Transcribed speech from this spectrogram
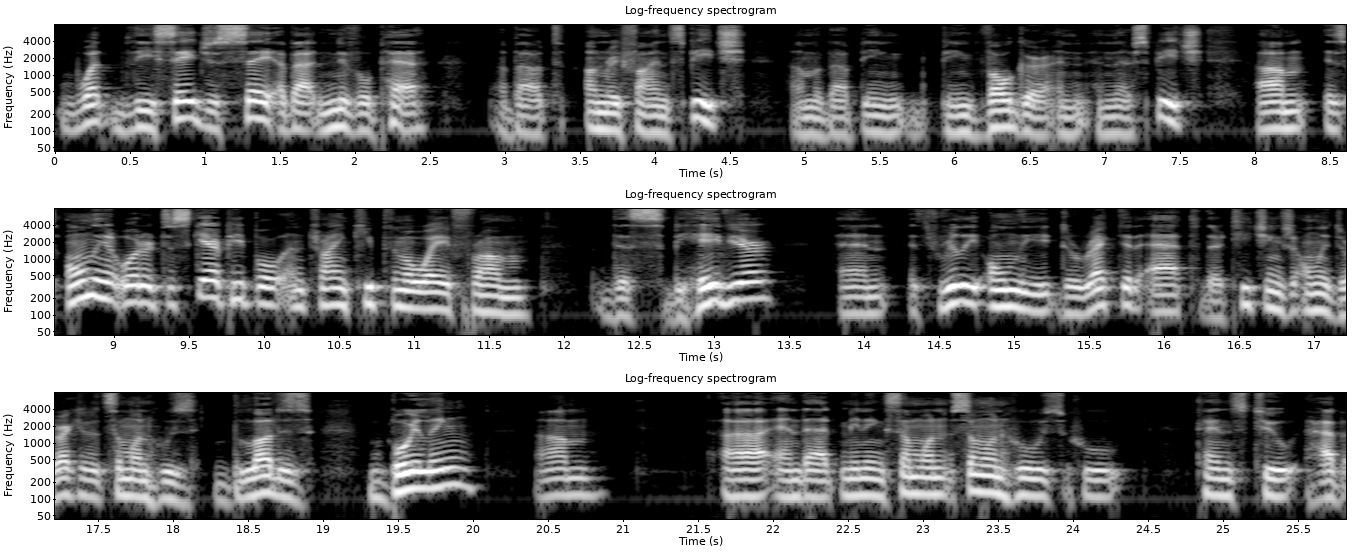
what the sages say about nivel peh, about unrefined speech, um, about being being vulgar in, in their speech, um, is only in order to scare people and try and keep them away from this behavior. And it's really only directed at their teachings are only directed at someone whose blood is boiling, um, uh, and that meaning someone someone who's who tends to have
